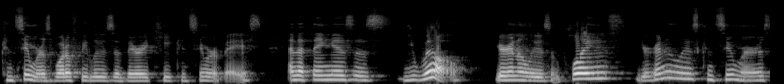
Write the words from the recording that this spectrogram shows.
consumers. What if we lose a very key consumer base? And the thing is, is you will. You're going to lose employees, you're going to lose consumers,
